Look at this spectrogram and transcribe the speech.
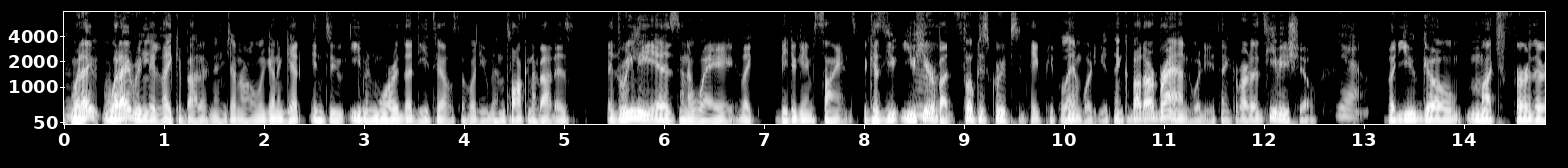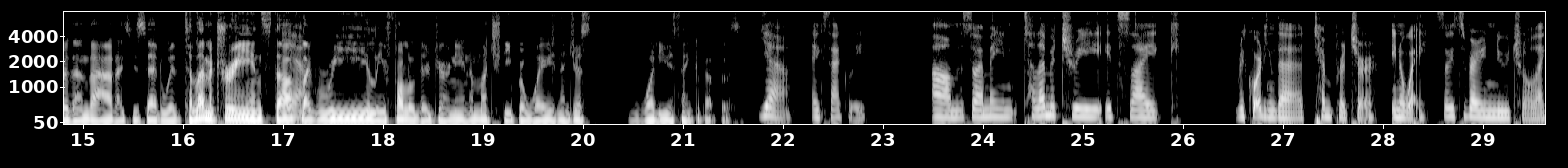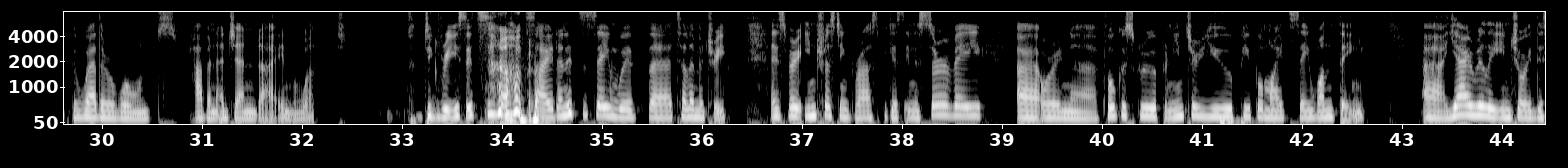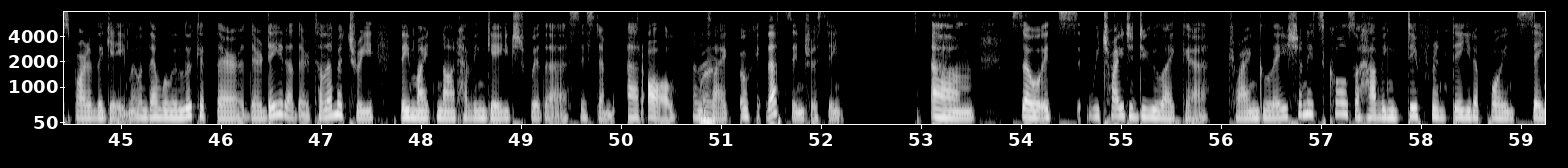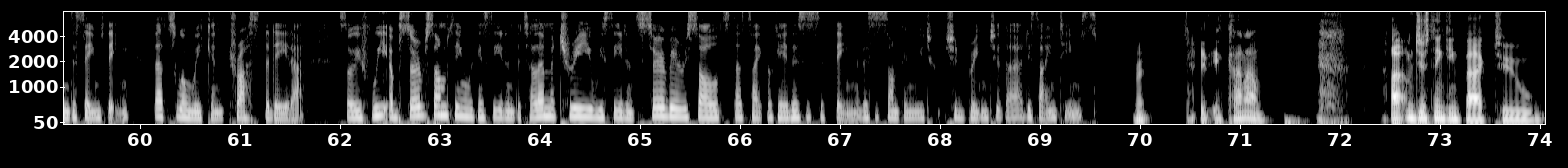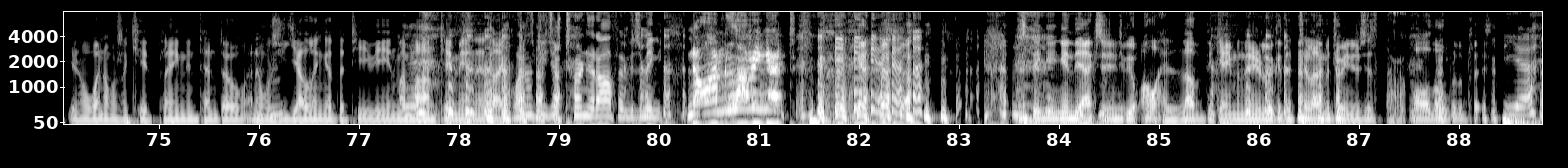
What I what I really like about it in general, we're going to get into even more of the details of what you've been talking about. Is it really is in a way like video game science because you you hear Mm. about focus groups to take people in. What do you think about our brand? What do you think about our TV show? yeah, But you go much further than that, as you said, with telemetry and stuff. Yeah. Like really follow their journey in a much deeper way than just what do you think about this? yeah, exactly. Um, so I mean, telemetry, it's like recording the temperature in a way. So it's very neutral. Like the weather won't have an agenda in what degrees it's outside and it's the same with uh, telemetry. And it's very interesting for us because in a survey uh, or in a focus group an interview people might say one thing uh, yeah i really enjoyed this part of the game. And then when we look at their their data their telemetry they might not have engaged with a system at all. And it's like okay that's interesting. Um, so it's we try to do like a triangulation it's called. So having different data points saying the same thing. That's when we can trust the data. So if we observe something we can see it in the telemetry we see it in the survey results. That's like okay this is a thing. This is something we t- should bring to the design teams. It, it kind of. I'm just thinking back to you know when I was a kid playing Nintendo and I was yelling at the TV and my Mm-hmm. Yeah. mom came in and like why don't you just turn it off if it's making no I'm loving it! I'm just thinking in the accident interview oh I love the game. And then you look at the telemetry and it's just all over the place. Yeah.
